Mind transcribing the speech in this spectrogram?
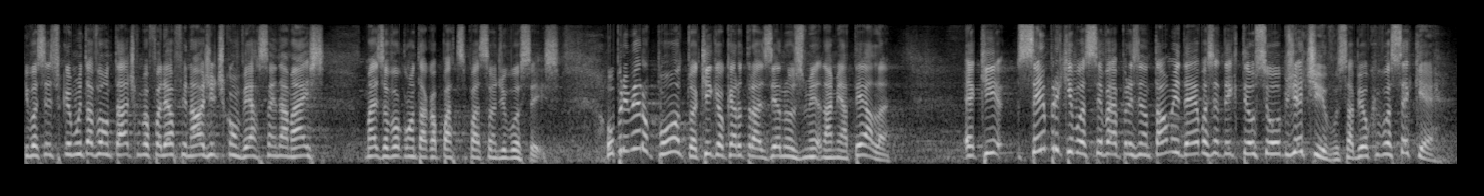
E vocês fiquem muito à vontade, como eu falei, ao final a gente conversa ainda mais, mas eu vou contar com a participação de vocês. O primeiro ponto aqui que eu quero trazer nos, na minha tela é que sempre que você vai apresentar uma ideia, você tem que ter o seu objetivo, saber o que você quer.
